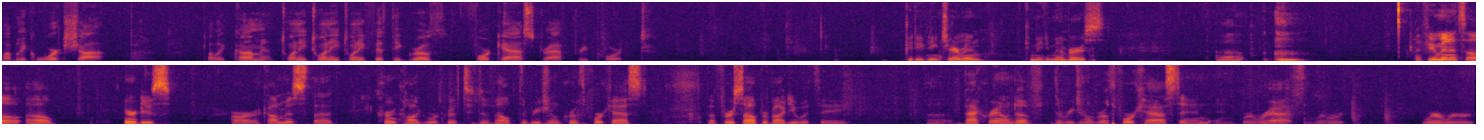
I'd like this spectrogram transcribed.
Public workshop, public comment, 2020-2050 growth forecast draft report. Good evening, Chairman, committee members. Uh, in a few minutes, I'll, I'll introduce our economists that Kern Cog worked with to develop the regional growth forecast. But first, I'll provide you with a uh, background of the regional growth forecast and, and where we're at and where we're where we're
